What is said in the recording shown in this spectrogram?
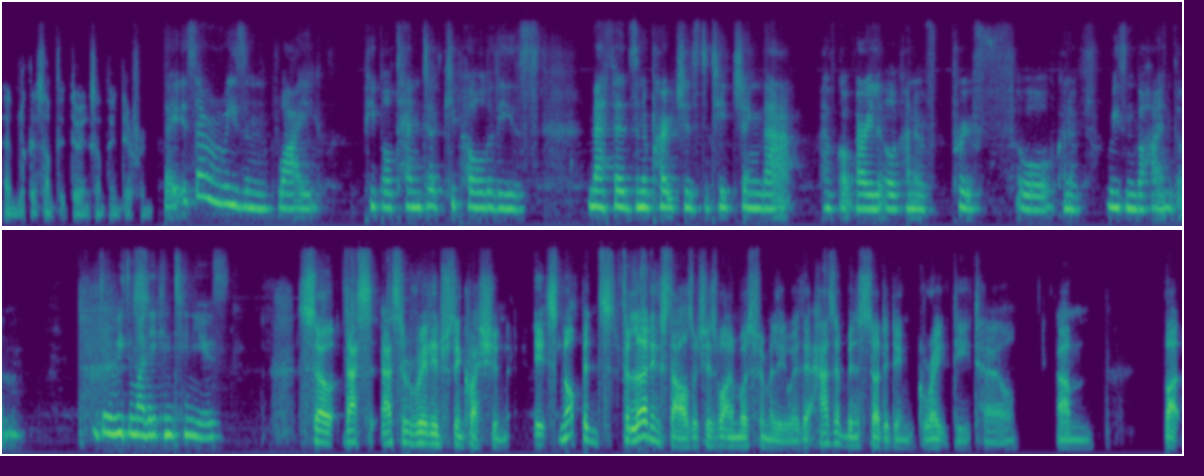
and look at something doing something different. Is there a reason why people tend to keep hold of these methods and approaches to teaching that have got very little kind of proof or kind of reason behind them the reason why they continues? So that's that's a really interesting question. It's not been for learning styles, which is what I'm most familiar with. It hasn't been studied in great detail, um, but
